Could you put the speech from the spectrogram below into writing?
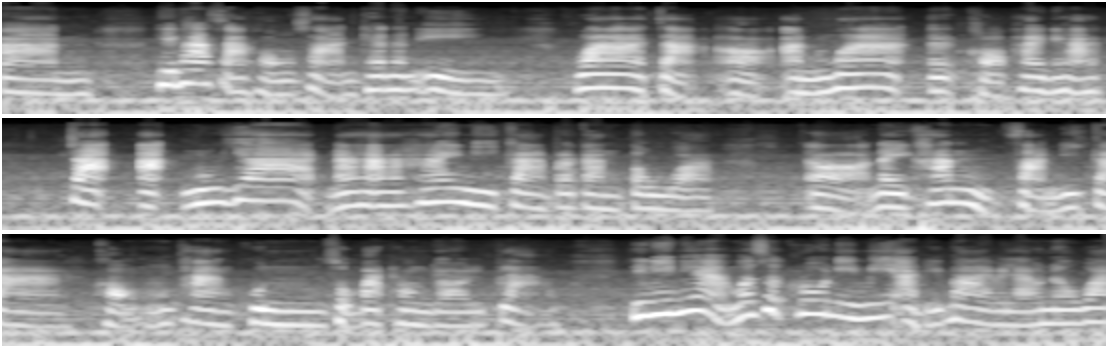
การพิพากษาของศาลแค่นั้นเอง ว่าจะออนุมาตขออภัยนะคะ จะอนุญาตนะคะให้มีการประกันตัวในขั้นศาลฎีกาของทางคุณสมบัติทองย้อยหรือเปล่า ทีนี้เนี่ยเมื่อสักครู่นี้มีอธิบายไปแล้วนะว่า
